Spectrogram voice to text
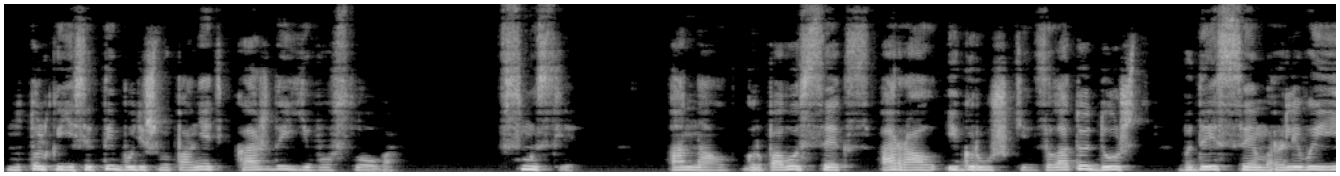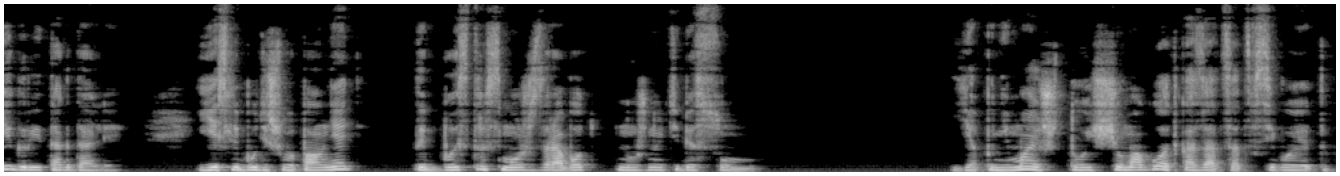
Но только если ты будешь выполнять каждое его слово. В смысле? Анал, групповой секс, орал, игрушки, золотой дождь, БДСМ, ролевые игры и так далее. Если будешь выполнять, ты быстро сможешь заработать нужную тебе сумму. Я понимаю, что еще могу отказаться от всего этого,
